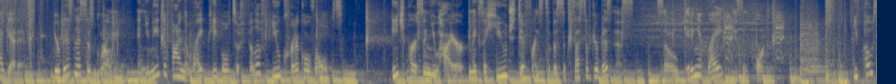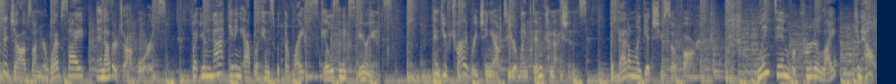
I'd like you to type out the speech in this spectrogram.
I get it. Your business is growing, and you need to find the right people to fill a few critical roles. Each person you hire makes a huge difference to the success of your business, so getting it right is important. You've posted jobs on your website and other job boards, but you're not getting applicants with the right skills and experience. And you've tried reaching out to your LinkedIn connections, but that only gets you so far. LinkedIn Recruiter Lite can help.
